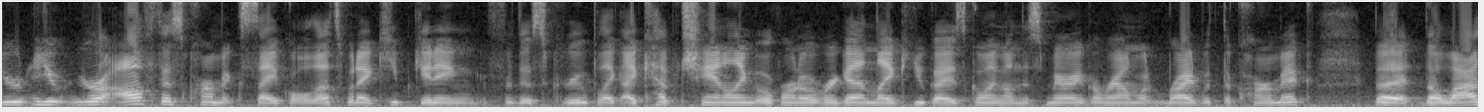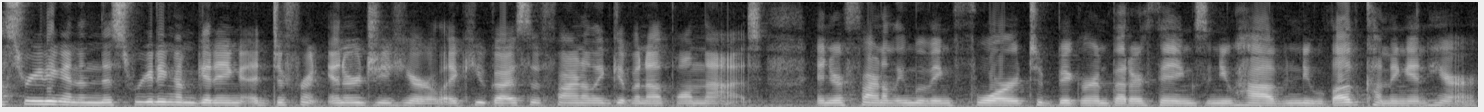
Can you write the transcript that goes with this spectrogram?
you're you're off this karmic cycle. That's what I keep getting for this group. Like I kept channeling over and over again, like you guys going on this merry-go-round ride with the karmic. But the last reading and then this reading, I'm getting a different energy here. Like you guys have finally given up on that, and you're finally moving forward to bigger and better things, and you have new love coming in here.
